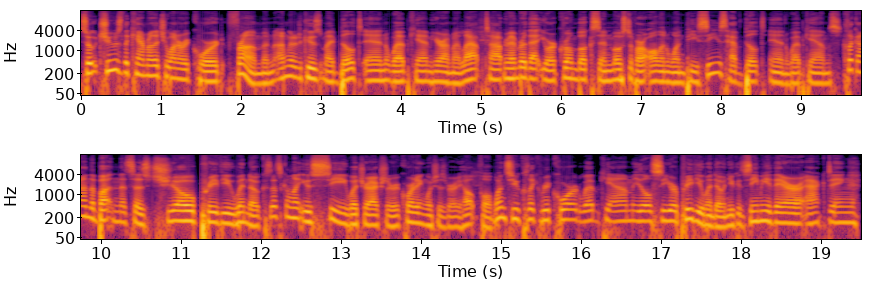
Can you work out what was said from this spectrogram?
So choose the camera that you want to record from. And I'm going to choose my built-in webcam here on my laptop. Remember that your Chromebooks and most of our all-in-one PCs have built-in webcams. Click on the button that says Show Preview Window, because that's going to let you see what you're actually recording, which is very helpful. Once you click Record Webcam, you'll see your preview window, and you can see me there acting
